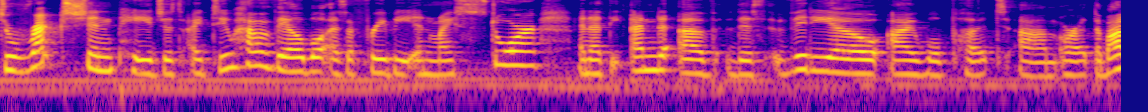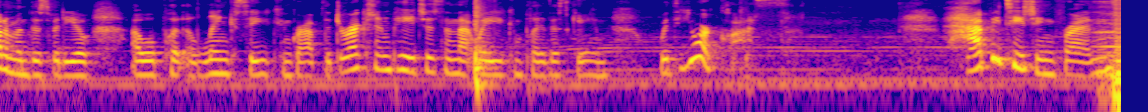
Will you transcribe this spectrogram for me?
direction pages I do have available as a freebie in my store and at the end of this video I will put um, or at the bottom of this video I will put a link so you can grab the direction pages and that way you can play this game with your class. Happy teaching friends!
